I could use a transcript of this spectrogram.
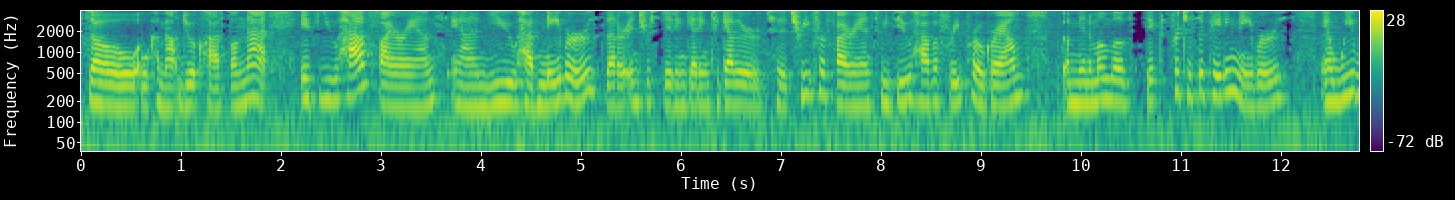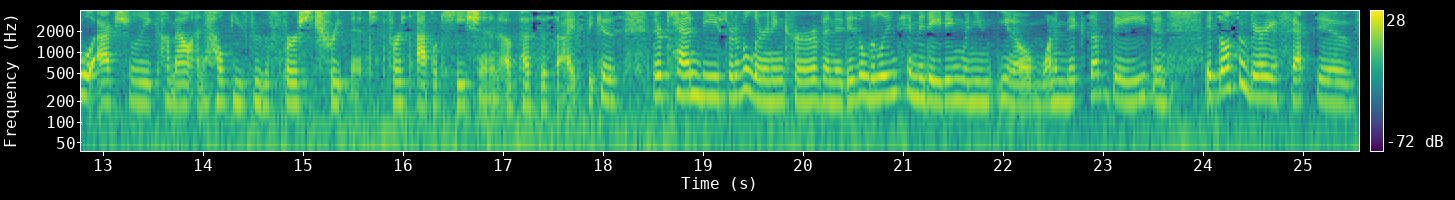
So we'll come out and do a class on that. If you have fire ants and you have neighbors that are interested interested in getting together to treat for fire ants, we do have a free program, a minimum of six participating neighbors, and we will actually come out and help you through the first treatment, first application of pesticides, because there can be sort of a learning curve, and it is a little intimidating when you you know want to mix up bait, and it's also very effective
